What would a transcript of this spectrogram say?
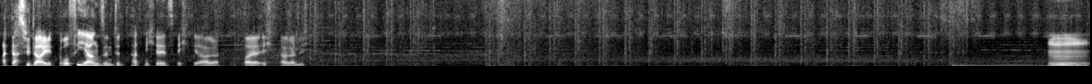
Ah, dass wir da drauf gegangen sind, das hat mich ja jetzt echt geärgert. Das war ja echt ärgerlich. Hm.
